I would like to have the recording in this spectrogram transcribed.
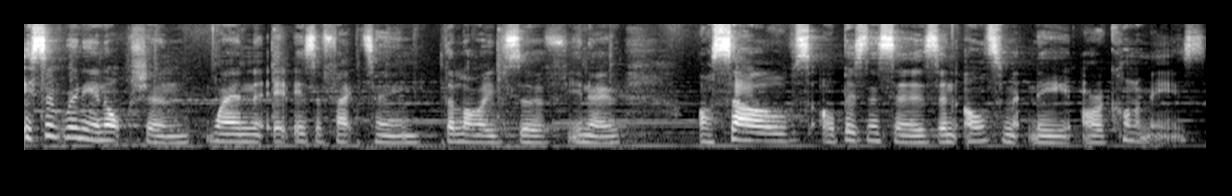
isn't really an option when it is affecting the lives of, you know, ourselves, our businesses, and ultimately our economies.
